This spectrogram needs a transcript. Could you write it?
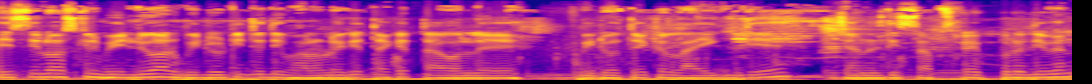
এই ছিল আজকের ভিডিও আর ভিডিওটি যদি ভালো লেগে থাকে, তাহলে ভিডিওতে একটা লাইক দিয়ে চ্যানেলটি সাবস্ক্রাইব করে দিবেন।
